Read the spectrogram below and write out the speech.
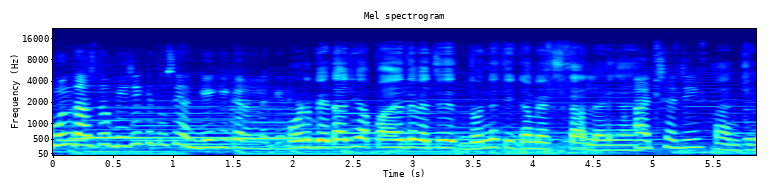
ਹੁਣ ਦੱਸ ਦਿਓ ਬੀਜੀ ਕਿ ਤੁਸੀਂ ਅੱਗੇ ਕੀ ਕਰਨ ਲੱਗੇ ਨੇ? ਹੁਣ ਬੇਟਾ ਜੀ ਆਪਾਂ ਇਹਦੇ ਵਿੱਚ ਦੋਨੇ ਚੀਜ਼ਾਂ ਮਿਕਸ ਕਰ ਲੈਣੀਆਂ ਆ ਅੱਛਾ ਜੀ। ਹਾਂਜੀ।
